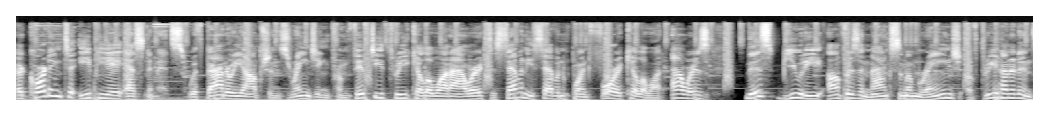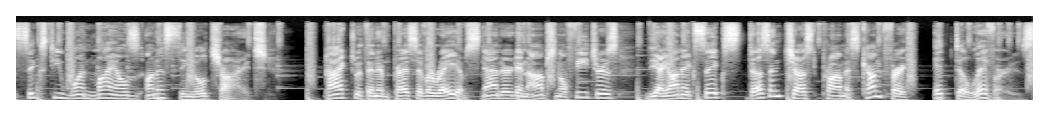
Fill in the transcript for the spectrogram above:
According to EPA estimates, with battery options ranging from 53 kWh to 77.4 kWh, this beauty offers a maximum range of 361 miles on a single charge. Packed with an impressive array of standard and optional features, the Ioniq 6 doesn't just promise comfort, it delivers.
